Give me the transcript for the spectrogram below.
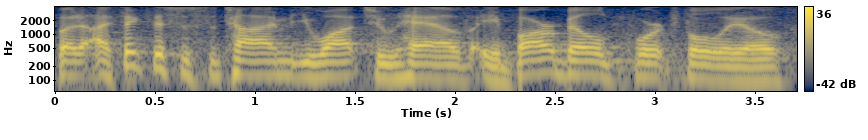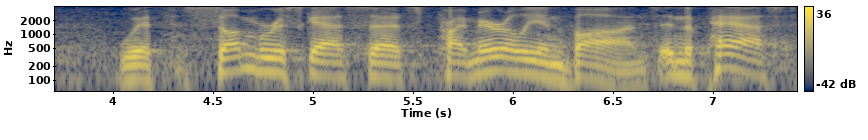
But I think this is the time you want to have a barbelled portfolio with some risk assets, primarily in bonds. In the past,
